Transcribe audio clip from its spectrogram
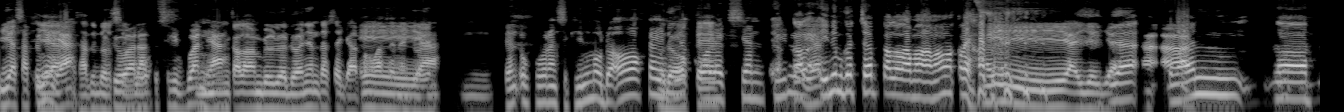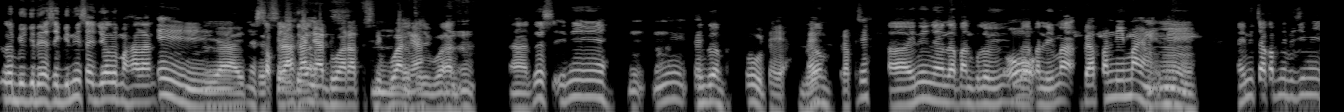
Iya, satunya ya. Satu dua ribu. 200 ribuan ya. Hmm, kalau ambil dua-duanya ntar saya gampang lah Iya. Hmm. Dan ukuran segini mah udah oke Udah dia oke. collection Ya, kilo kalau ya. ini gocap kalau lama-lama mah kelewat. Iya, iya, iya. ya, ah. kemarin eh, lebih gede segini saya jual mahalan. Iya, Hmm, itu. Silakan ya 200 ribuan Hmm, ya. 200 ribuan. Mm-mm. Nah, terus ini Ini eh, belum. udah ya. Belum. Eh, berapa sih? Eh, ini yang 80 Oh. 85. 85 yang ini. Hmm. Nah, ini cakep nih Jimmy.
